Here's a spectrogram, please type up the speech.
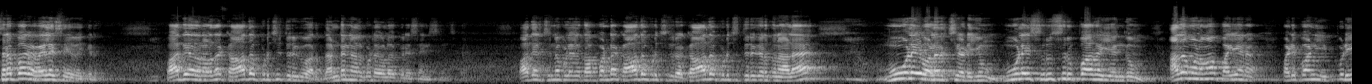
சிறப்பாக வேலை செய்ய வைக்கிறது. வாத்தியார் அதனால தான் காதை பிடிச்சி திருகுவார். தண்டனால் கூட எவ்வளோ பெரிய சயின்ஸ் வாத்தியார் சின்ன பிள்ளைகளை தப்பு பண்ணிட்டா காதை பிடிச்சி திருவார் காதை பிடிச்சி திருகிறதுனால மூளை வளர்ச்சி அடையும் மூளை சுறுசுறுப்பாக இயங்கும். அதன் மூலமாக பையன் படிப்பான்னு இப்படி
